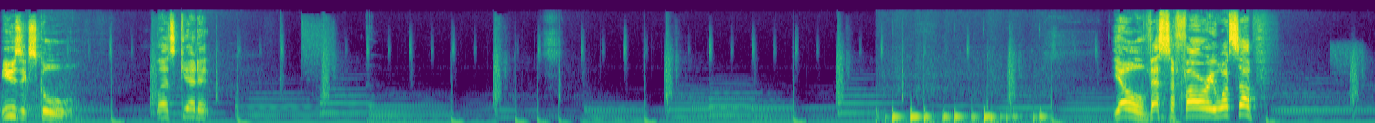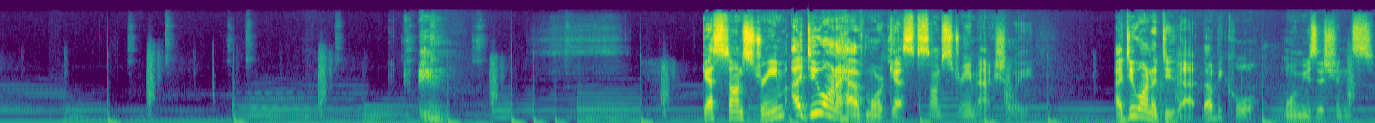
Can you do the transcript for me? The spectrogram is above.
Music school. Let's get it. Yo, Vesafari, what's up? Guests on stream? I do want to have more guests on stream, actually. I do want to do that. That would be cool more musicians.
